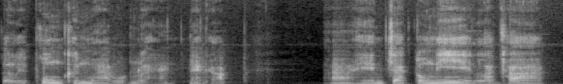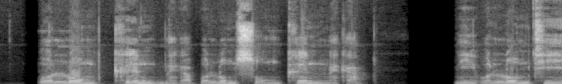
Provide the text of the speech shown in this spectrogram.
ก็เลยพุ่งขึ้นมารุนแรงนะครับเห็นจากตรงนี้ราคาวอลลุ่มขึ้นนะครับวอลลุ่มสูงขึ้นนะครับ มีวอลลุ่มที่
